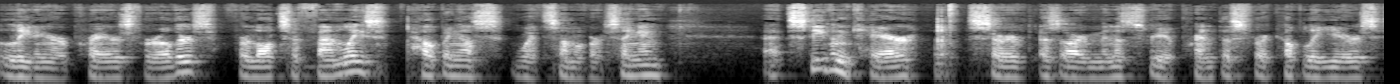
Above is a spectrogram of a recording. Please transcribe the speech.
leading our prayers for others, for lots of families helping us with some of our singing Stephen Kerr served as our ministry apprentice for a couple of years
